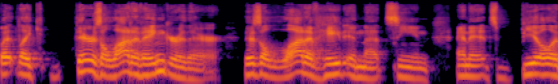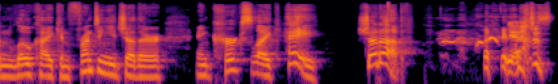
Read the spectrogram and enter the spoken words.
but like there's a lot of anger there. There's a lot of hate in that scene and it's beale and lokai confronting each other and kirk's like hey shut up. Yeah. just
